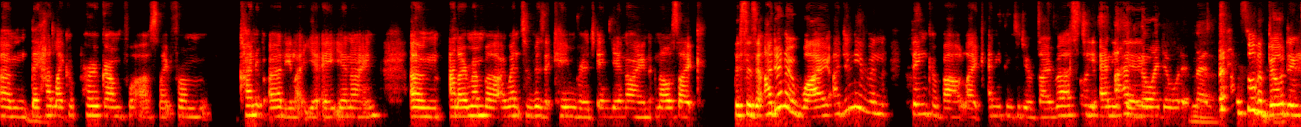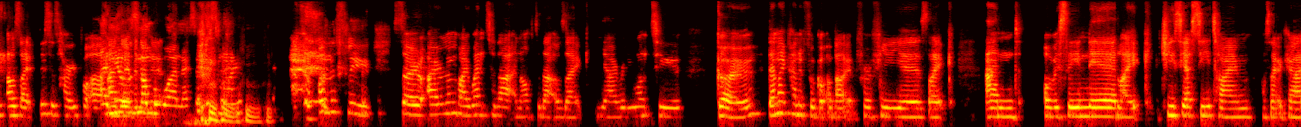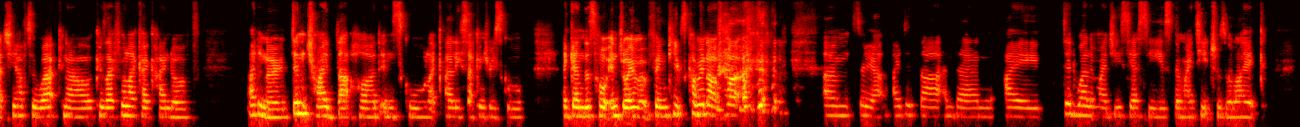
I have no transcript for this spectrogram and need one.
um, they had like a program for us, like from kind of early, like year eight, year nine. Um, and I remember I went to visit Cambridge in year nine, and I was like, "This is it." I don't know why. I didn't even think about like anything to do with diversity, Honestly, I anything. have no idea what it meant. I saw the buildings. I was like, "This is Harry Potter." I I'm knew it was living in number one. I said, it's mine. honestly. So I remember I went to that, and after that, I was like, yeah, I really want to go. Then I kind of forgot about it for a few years, like, and obviously near like GCSE time, I was like, okay, I actually have to work now because I feel like I kind of, I don't know, didn't try that hard in school, like early secondary school. Again, this whole enjoyment thing keeps coming up, but um, so yeah, I did that, and then I did well in my GCSEs. So my teachers were like,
